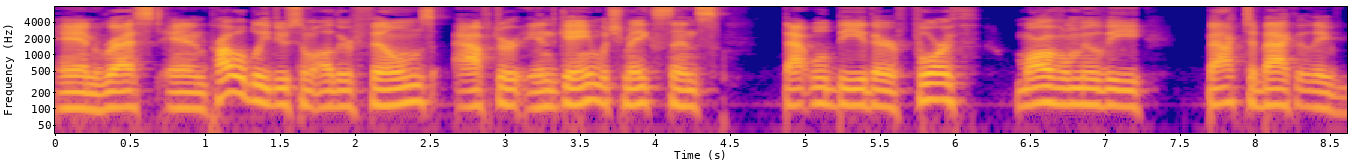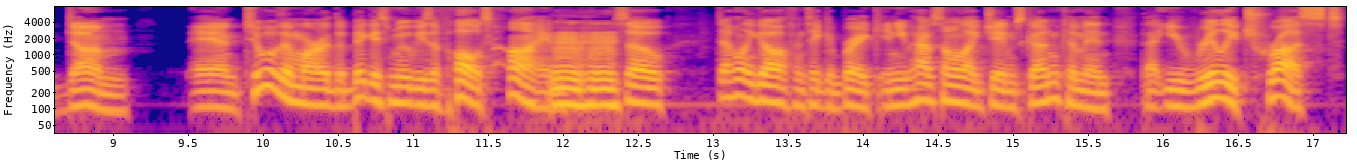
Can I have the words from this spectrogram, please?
and rest and probably do some other films after Endgame, which makes sense. That will be their fourth Marvel movie back to back that they've done. And two of them are the biggest movies of all time. So definitely go off and take a break. And you have someone like James Gunn come in that you really trust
